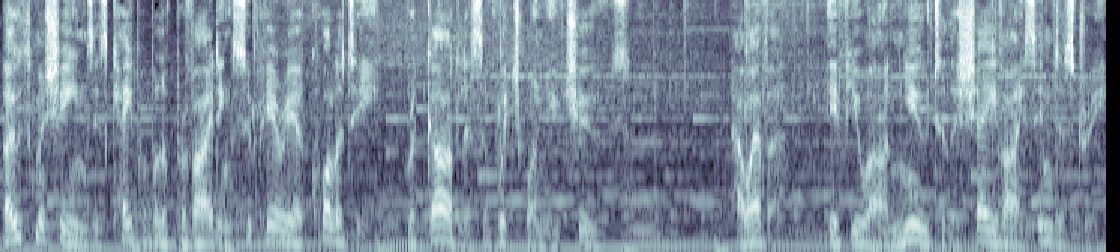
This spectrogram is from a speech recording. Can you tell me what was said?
Both machines is capable of providing superior quality regardless of which one you choose. However, if you are new to the shave ice industry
